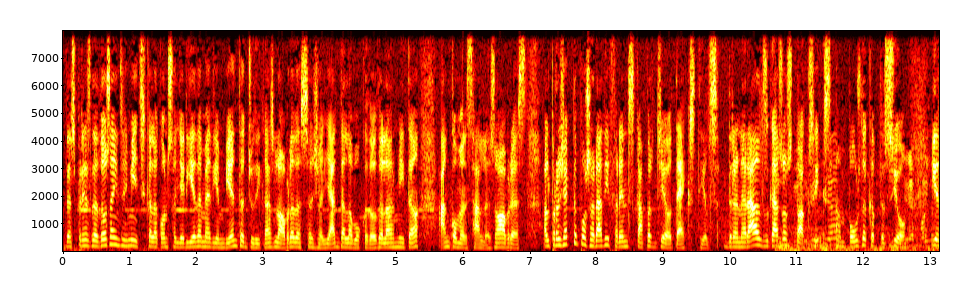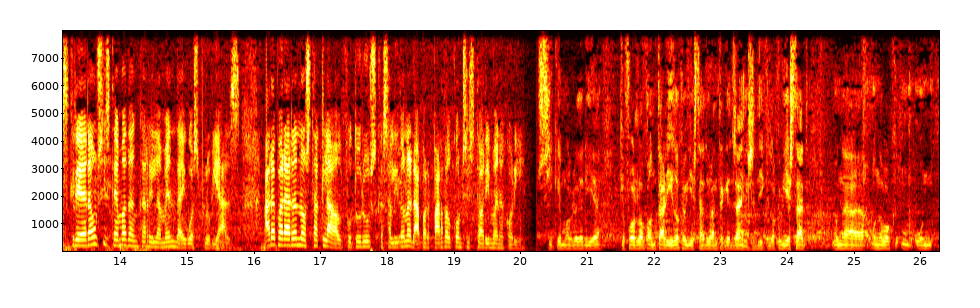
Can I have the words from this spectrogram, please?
Després de dos anys i mig que la Conselleria de Medi Ambient adjudicàs l'obra de segellat de l'abocador de l'ermita, han començat les obres. El projecte posarà diferents capes geotèxtils, drenarà els gasos tòxics amb pous de captació i es crearà un sistema d'encarrilament d'aigües pluvials. Ara per ara no està clar el futur ús que se li donarà per part del consistori manacorí. Sí que m'agradaria que fos el contrari del que havia estat durant aquests anys, és a dir, que el que havia estat una, una,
